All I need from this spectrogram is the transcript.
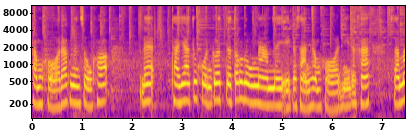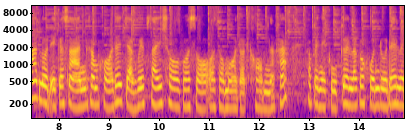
คำขอรับเงินสงเคราะห์ และทายาททุกคนก็จะต้องลงนามในเอกสารคำขอนี้นะคะ สามารถโหลดเอกสารคำขอได้จากเว็บไซต์ชกสอสม .com นะคะ เข้าไปใน Google แล้วก็ค้นดูได้เล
